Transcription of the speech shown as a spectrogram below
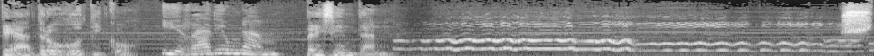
Teatro Gótico y Radio UNAM presentan. Shh,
